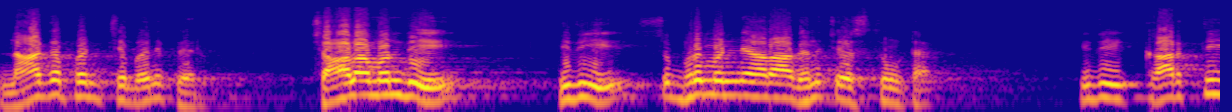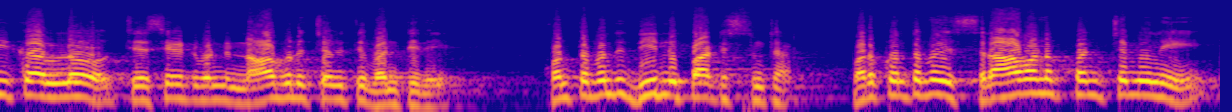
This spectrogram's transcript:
నాగపంచమి అని పేరు. చాలామంది ఇది సుబ్రహ్మణ్యారాధన చేస్తూ ఉంటారు ఇది కార్తీకంలో చేసేటువంటి నాగుల చవితి వంటిదే. కొంతమంది దీన్ని పాటిస్తుంటారు. మరికొంతమంది శ్రావణ పంచమిని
